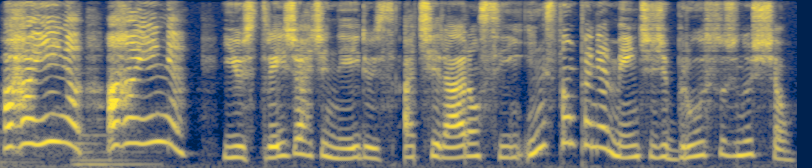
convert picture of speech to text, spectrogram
A rainha! A rainha! E os três jardineiros atiraram-se instantaneamente de bruços no chão.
